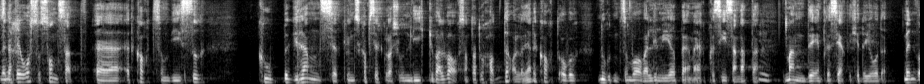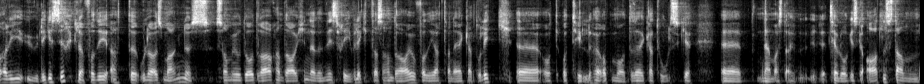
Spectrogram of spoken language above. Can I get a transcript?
Men dette er jo også sånn sett eh, et kart som viser hvor begrenset kunnskapssirkulasjonen likevel var. Sant? At du hadde allerede kart over Norden som var veldig mye mer presis enn dette. Men det interesserte ikke de Jode. Men var de i ulike sirkler? Fordi at uh, Olaus Magnus, som jo da drar Han drar jo ikke nødvendigvis frivillig. Altså, han drar jo fordi at han er katolikk eh, og, og tilhører på en måte det katolske eh, nærmest eh, teologiske adelsstanden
